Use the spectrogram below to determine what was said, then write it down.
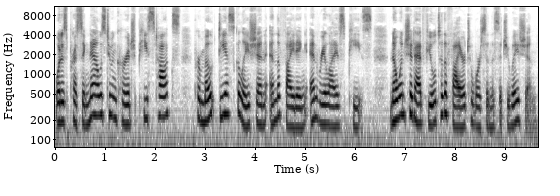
What is pressing now is to encourage peace talks, promote de escalation and the fighting, and realize peace. No one should add fuel to the fire to worsen the situation.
